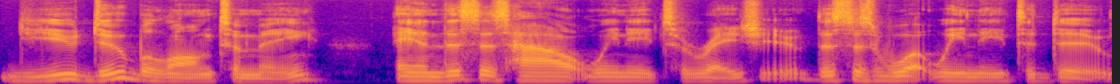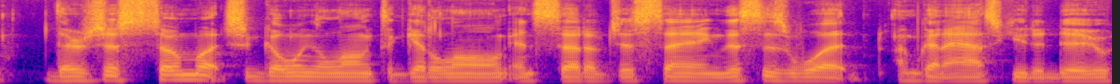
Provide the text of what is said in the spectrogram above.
you do belong to me and this is how we need to raise you. This is what we need to do. There's just so much going along to get along instead of just saying this is what i'm going to ask you to do.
